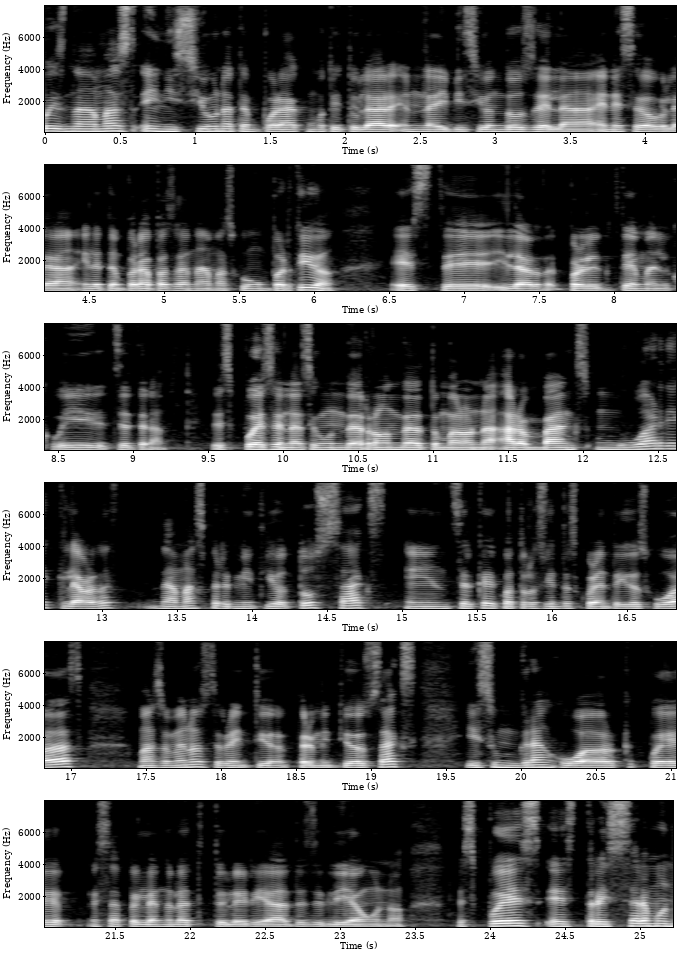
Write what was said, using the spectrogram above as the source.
pues nada más inició una temporada como titular en la División 2 de la NCAA y la temporada pasada nada más con un partido. Este, y la por el tema del COVID, etcétera. Después en la segunda ronda tomaron a Aaron Banks, un guardia que la verdad nada más permitió dos sacks en cerca de 442 jugadas, más o menos permitió, dos sacks y es un gran jugador que puede estar peleando la titularidad desde el día 1. Después es Trace Sermon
